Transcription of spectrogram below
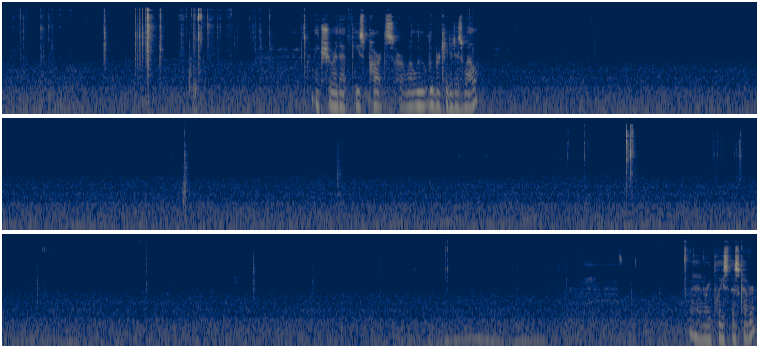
Make sure that these parts are well lubricated as well. Replace this cover.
